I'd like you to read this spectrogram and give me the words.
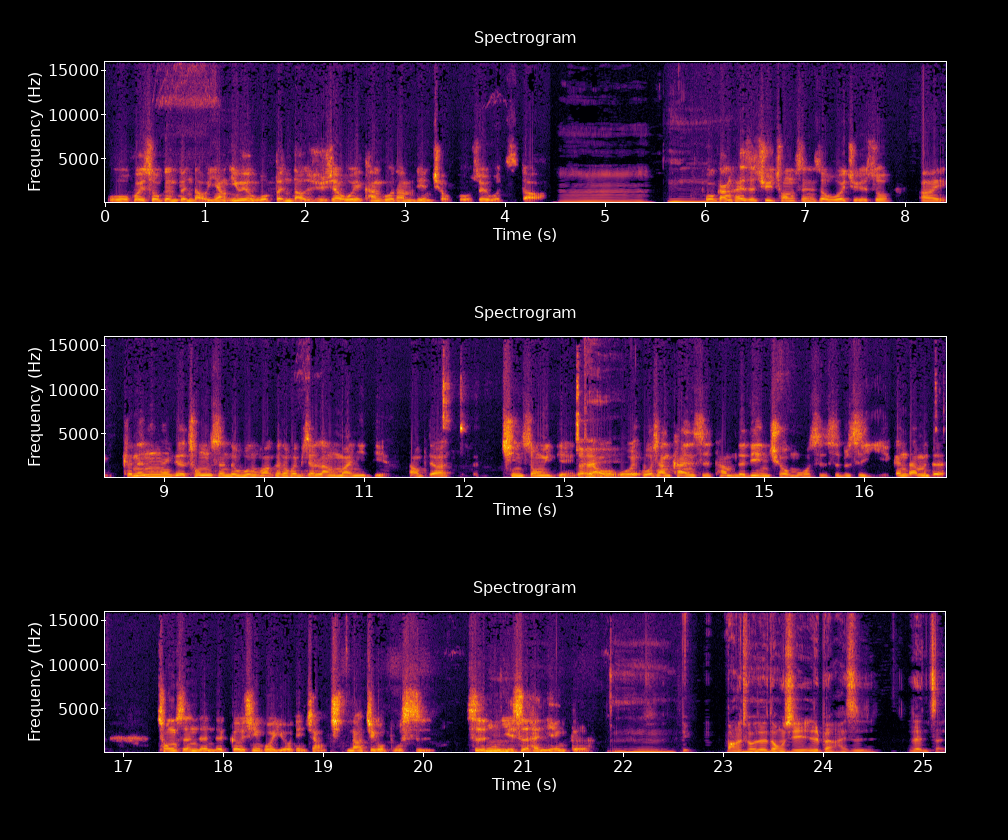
我会说跟本岛一样？因为我本岛的学校我也看过他们练球过，所以我知道。嗯嗯，我刚开始去冲绳的时候，我会觉得说，呃，可能那个冲绳的文化可能会比较浪漫一点，然后比较轻松一点。对，然后我我我想看的是他们的练球模式是不是也跟他们的。冲绳人的个性会有点像，然后结果不是，是也是很严格。嗯，棒球这东西，日本还是认真。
